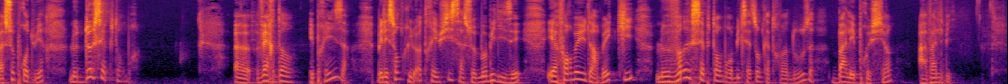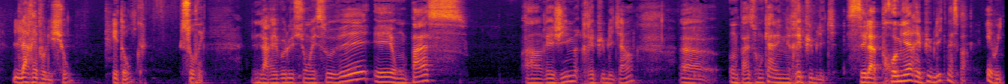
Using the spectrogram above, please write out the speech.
va se produire le 2 septembre euh, Verdun est prise, mais les sans-culottes réussissent à se mobiliser et à former une armée qui, le 20 septembre 1792, bat les Prussiens à Valmy. La révolution est donc sauvée. La révolution est sauvée et on passe à un régime républicain. Euh, on passe donc à une république. C'est la première république, n'est-ce pas? Eh oui,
